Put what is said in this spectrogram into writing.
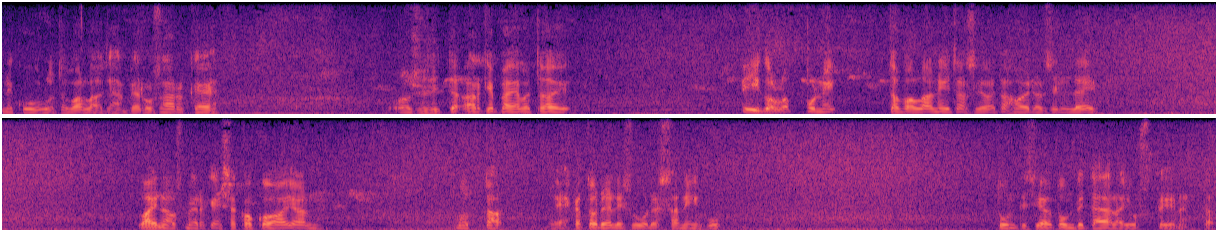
Ne kuuluu tavallaan tähän perusarkeen. On se sitten arkipäivä tai viikonloppu, niin tavallaan niitä asioita hoidan silleen lainausmerkeissä koko ajan, mutta ehkä todellisuudessa niin kuin tunti siellä, tunti täällä justiin, että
